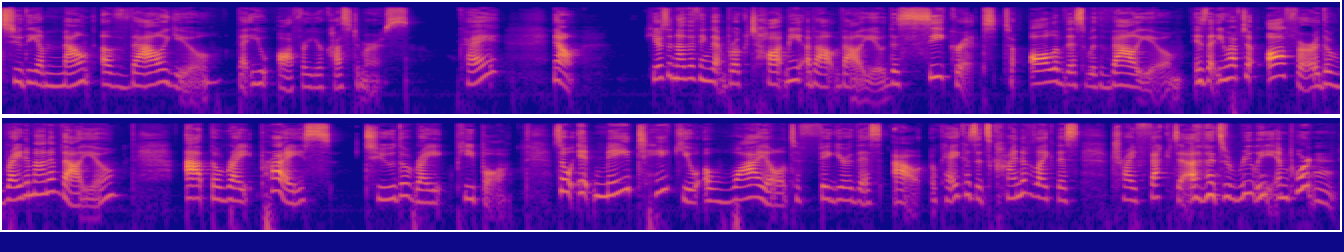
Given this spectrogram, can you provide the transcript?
to the amount of value that you offer your customers. Okay. Now, here's another thing that Brooke taught me about value. The secret to all of this with value is that you have to offer the right amount of value at the right price to the right people. So it may take you a while to figure this out, okay? Because it's kind of like this trifecta that's really important,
